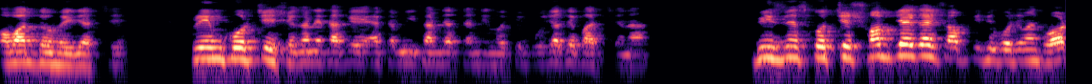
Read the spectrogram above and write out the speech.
অবাধ্য হয়ে যাচ্ছে। প্রেম করছে, সেখানে তাকে একটা মিসআন্ডারস্ট্যান্ডিং হচ্ছে, বোঝাতে পারছে না। বিজনেস করছে, সব জায়গায় সবকিছু করছে মানে ঘর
